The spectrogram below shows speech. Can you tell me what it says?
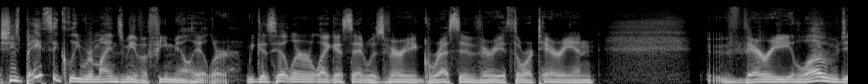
she's basically reminds me of a female Hitler because Hitler, like I said, was very aggressive, very authoritarian very loved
